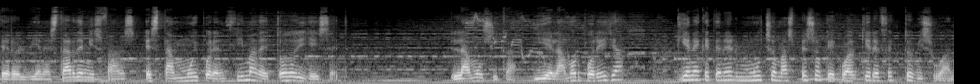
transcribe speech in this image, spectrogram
pero el bienestar de mis fans está muy por encima de todo DJ set. La música y el amor por ella tiene que tener mucho más peso que cualquier efecto visual.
